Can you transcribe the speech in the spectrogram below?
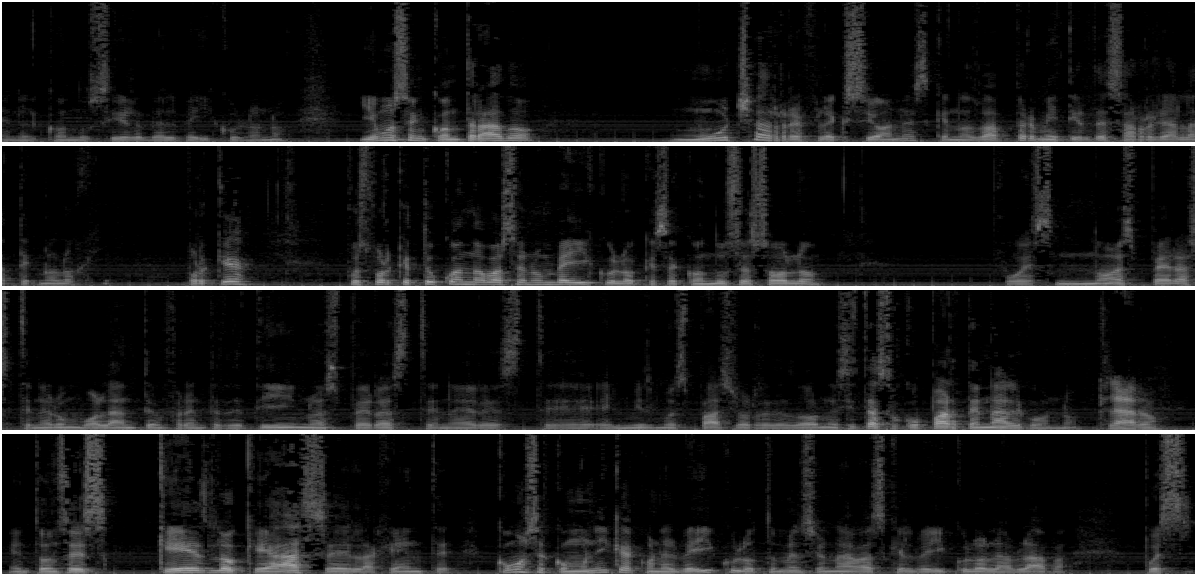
en, el conducir del vehículo. ¿no? Y hemos encontrado muchas reflexiones que nos va a permitir desarrollar la tecnología. ¿Por qué? Pues porque tú cuando vas en un vehículo que se conduce solo, pues no esperas tener un volante enfrente de ti, no esperas tener este el mismo espacio alrededor, necesitas ocuparte en algo, ¿no? Claro. Entonces, ¿qué es lo que hace la gente? ¿Cómo se comunica con el vehículo? Tú mencionabas que el vehículo le hablaba. Pues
